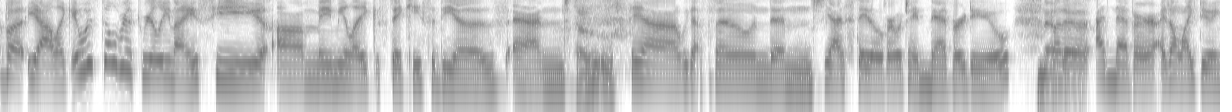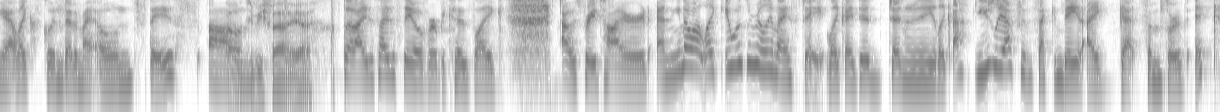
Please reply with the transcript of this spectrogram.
but yeah, like it was still re- really nice. He um made me like steak quesadillas and. Oh, Yeah, we got stoned and yeah, I stayed over, which I never do. But Never? uh, I never, I don't like doing it. I like going to bed in my own space. Um, oh. To be fair, yeah. but I decided to stay over because like I was pretty tired, and you know what? Like it was a really nice date. Like I did genuinely like after, usually after the second date, I get some sort of ick,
